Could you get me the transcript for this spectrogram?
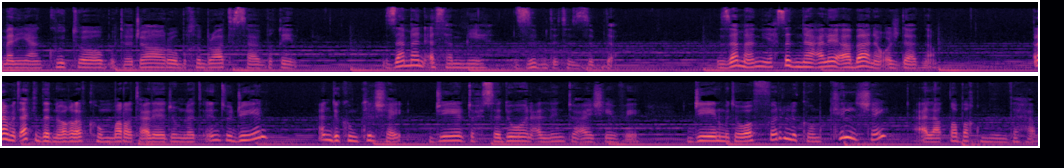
مليان كتب وتجارب وخبرات السابقين. زمن أسميه زبدة الزبدة. زمن يحسدنا عليه آبائنا وأجدادنا. أنا متأكدة أنه أغلبكم مرت عليه جملة أنتو جيل؟ عندكم كل شيء. جيل تحسدون على اللي أنتو عايشين فيه. جيل متوفر لكم كل شيء على طبق من ذهب.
